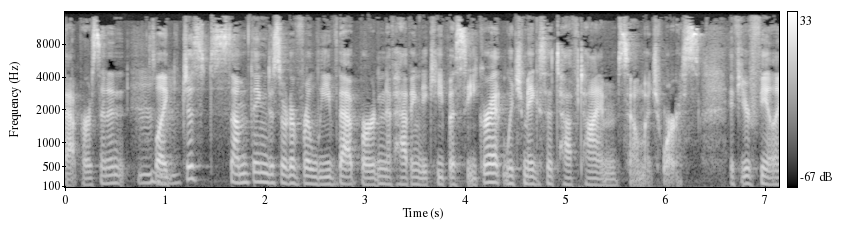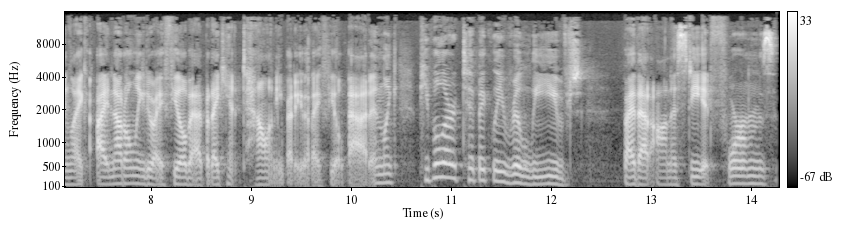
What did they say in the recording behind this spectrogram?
that person and mm-hmm. like just something to sort of relieve that burden of having to keep a secret which makes a tough time so much worse if you're feeling like i not only do i feel bad but i can't tell anybody that i feel bad and like people are typically relieved by that honesty. It forms,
